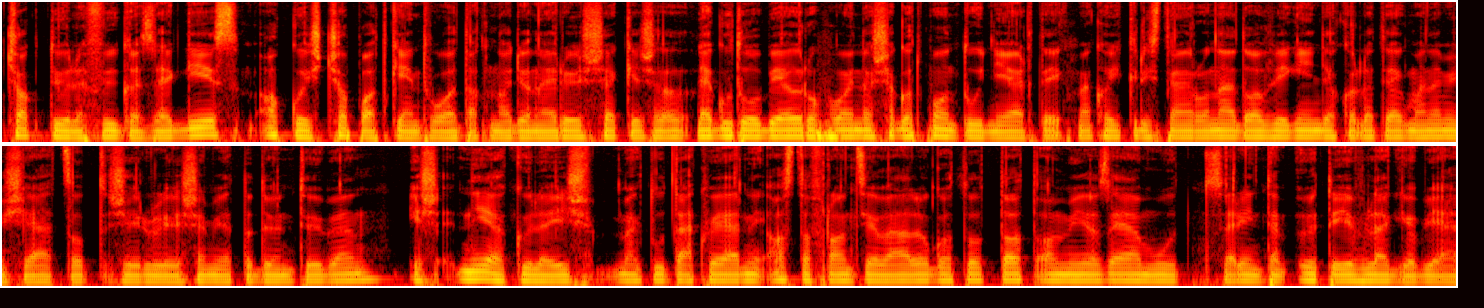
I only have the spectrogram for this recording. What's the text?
csak tőle függ az egész, akkor is csapatként voltak nagyon erősek, és a legutóbbi Európa bajnokságot pont úgy nyerték meg, hogy Cristiano Ronaldo a végén gyakorlatilag már nem is játszott sérülése miatt a döntőben, és nélküle is meg tudták verni azt a francia válogatottat, ami az elmúlt szerintem öt év legjobbja,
